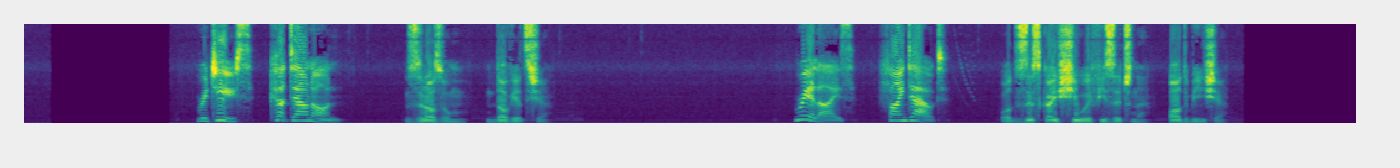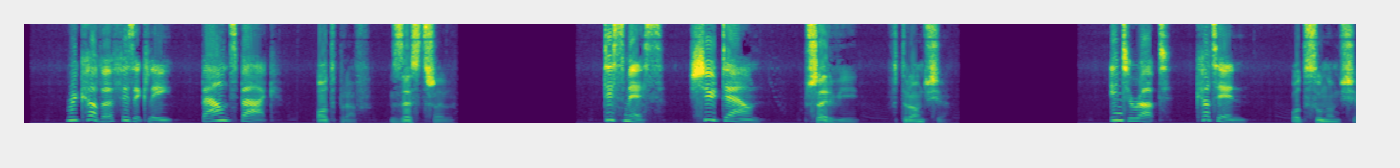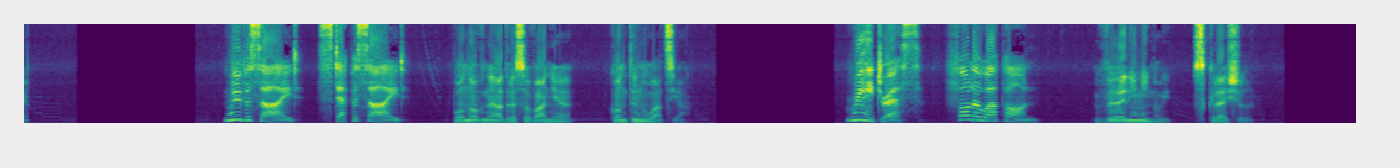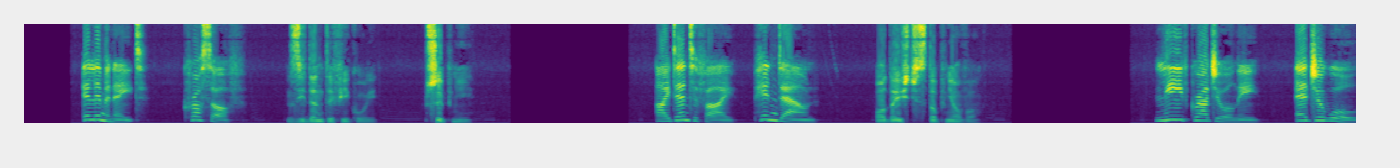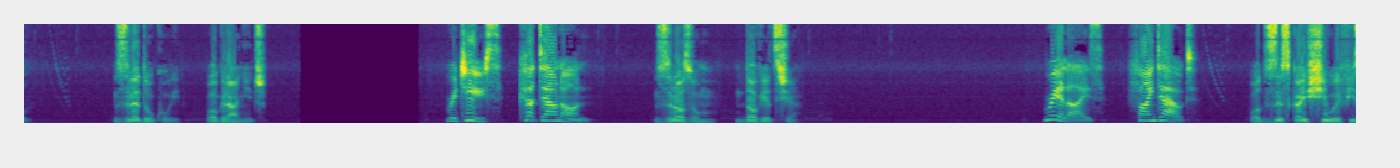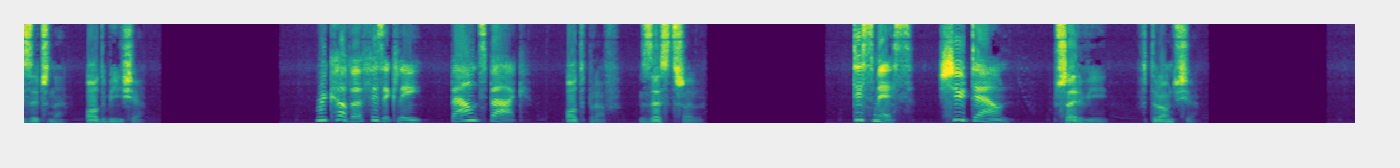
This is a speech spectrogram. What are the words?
Reduce. Cut down on. Zrozum. Dowiedz się. Realize. Find out. Odzyskaj siły fizyczne. Odbij się. Recover physically. Bounce back. Odpraw. Zestrzel. Dismiss. Shoot down. Przerwij. Wtrąć się. Interrupt. Cut in. Odsunąć się. Move aside. Step aside. Ponowne adresowanie. Kontynuacja. Redress. Follow up on. Wyeliminuj. Skreśl. Eliminate. Cross off. Zidentyfikuj. Przypnij. Identify. Pin down. Odejść stopniowo. Leave gradually. Edge a wall. Zredukuj. Ogranicz. Reduce. Cut down on. Zrozum. Dowiedz się. Realize. Find out. Odzyskaj siły fizyczne. Odbij się. Recover physically. Bounce back. Odpraw. Zestrzel. Dismiss. Shoot down. Przerwij. Wtrąć się.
